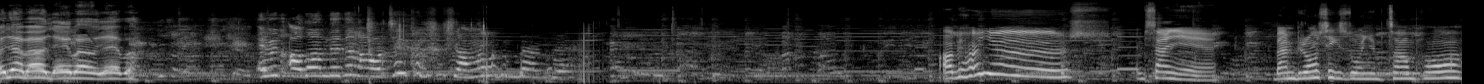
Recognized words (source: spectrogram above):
Öyle böyle böyle böyle. Evet adam neden ortaya karışmış anlamadım ben de. Abi hayır. Bir saniye. Ben 1.18'de oynuyorum tamam. Ha.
